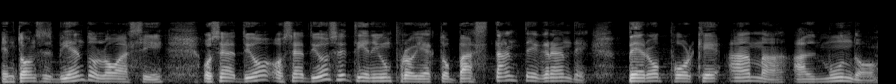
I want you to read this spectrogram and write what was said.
Entonces, viéndolo así, o sea, Dios, Dios tiene un proyecto bastante grande, pero porque ama al mundo,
